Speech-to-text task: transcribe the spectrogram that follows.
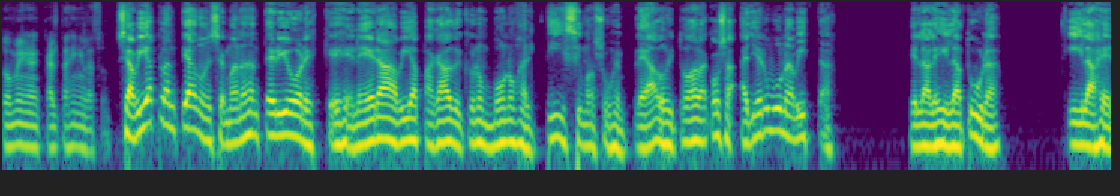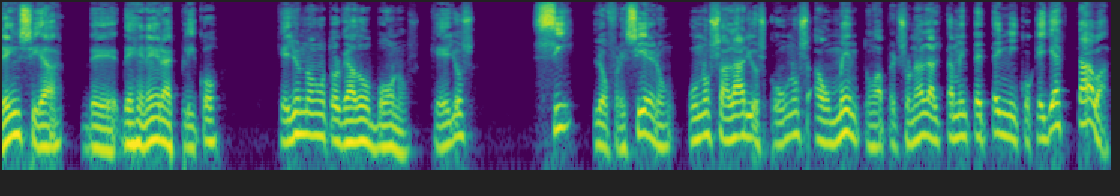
tomen cartas en el asunto. Se había planteado en semanas anteriores que Genera había pagado y que unos bonos altísimos a sus empleados y toda la cosa. Ayer hubo una vista en la legislatura y la gerencia de, de Genera explicó que ellos no han otorgado bonos, que ellos sí le ofrecieron unos salarios con unos aumentos a personal altamente técnico que ya estaba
